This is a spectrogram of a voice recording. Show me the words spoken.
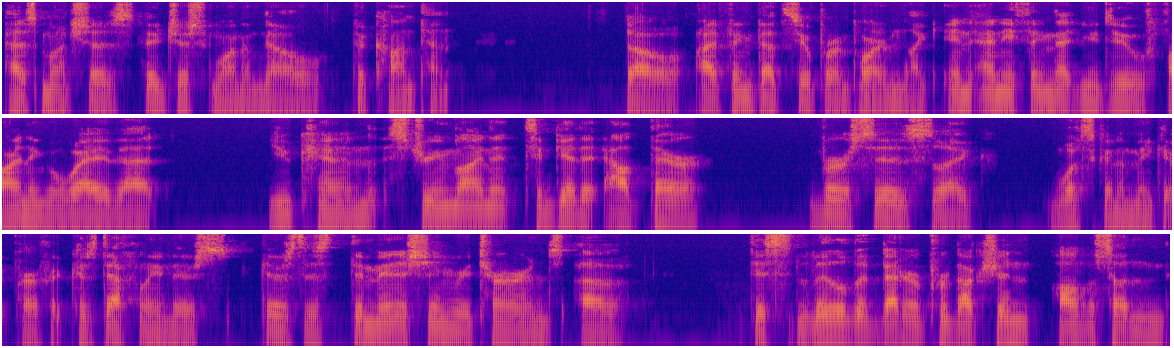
as much as they just want to know the content. So I think that's super important. Like in anything that you do, finding a way that you can streamline it to get it out there versus like what's going to make it perfect because definitely there's there's this diminishing returns of this little bit better production all of a sudden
